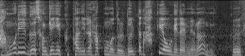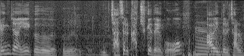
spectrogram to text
아무리 그 성격이 급한 이런 학부모들도 일단 학교에 오게 되면은 그 굉장히 그, 그 자세를 갖추게 되고 아이들을 잘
